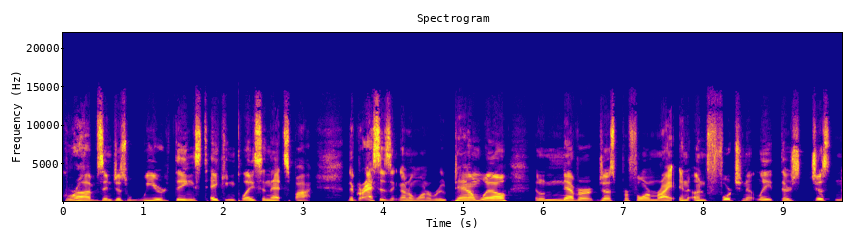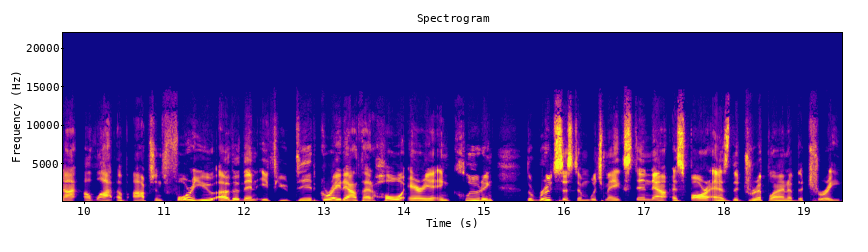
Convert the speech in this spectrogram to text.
grubs and just weird things taking place in that spot. The grass isn't going to want to root down well. It'll never just perform right. And unfortunately, there's just not a lot of options for you other than if you did grade out that whole area, including the root system, which may extend out as far as the drip line of the tree.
